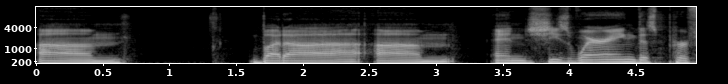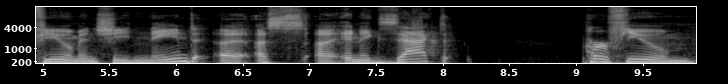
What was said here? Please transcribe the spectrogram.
um, but uh, um, and she's wearing this perfume, and she named a, a, a an exact perfume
